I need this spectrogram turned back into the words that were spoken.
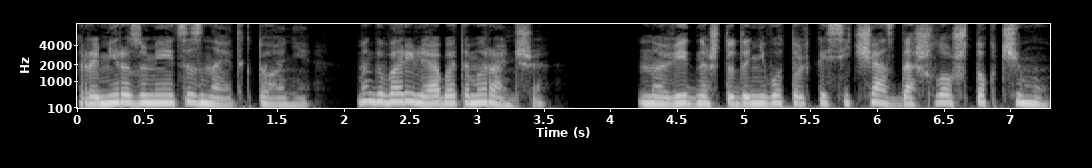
Реми, разумеется, знает, кто они. Мы говорили об этом и раньше. Но видно, что до него только сейчас дошло, что к чему.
